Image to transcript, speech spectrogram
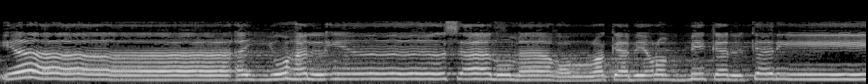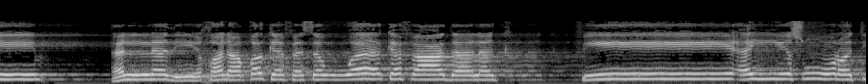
يا أيها الإنسان ما غرك بربك الكريم الذي خلقك فسواك فعدلك في أي صورة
